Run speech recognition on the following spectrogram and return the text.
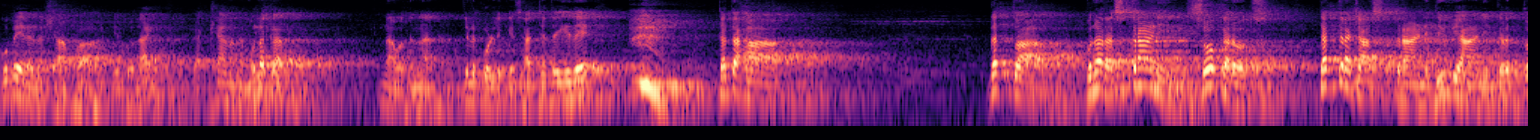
ಕುಬೇರನ ಶಾಪ ಎಂಬುದಾಗಿ ವ್ಯಾಖ್ಯಾನದ ಮೂಲಕ ನಾವು ಅದನ್ನು ತಿಳ್ಕೊಳ್ಳಿಕ್ಕೆ ಸಾಧ್ಯತೆ ಇದೆ. ತತಃ ಗತ್ವ ಪುನರಸ್ತ್ರಾಣಿ ಸೋಕರೋತ್ಸ್ ತತ್ರ ಚಾಸ್ತ್ರಾಣಿ ದಿವ್ಯಾನಿ ಕೃತ್ವ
